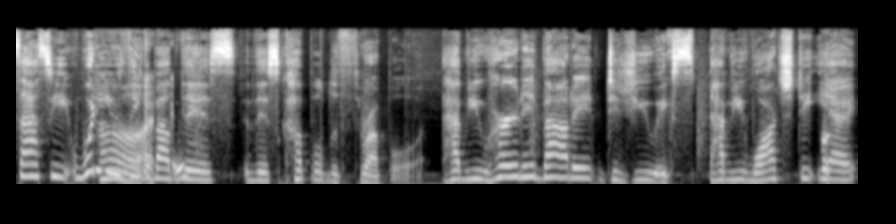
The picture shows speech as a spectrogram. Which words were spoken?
Sassy, what do you think Oh, about it- this this couple to thruple? Have you heard about it? Did you ex- have you watched it oh, yet?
